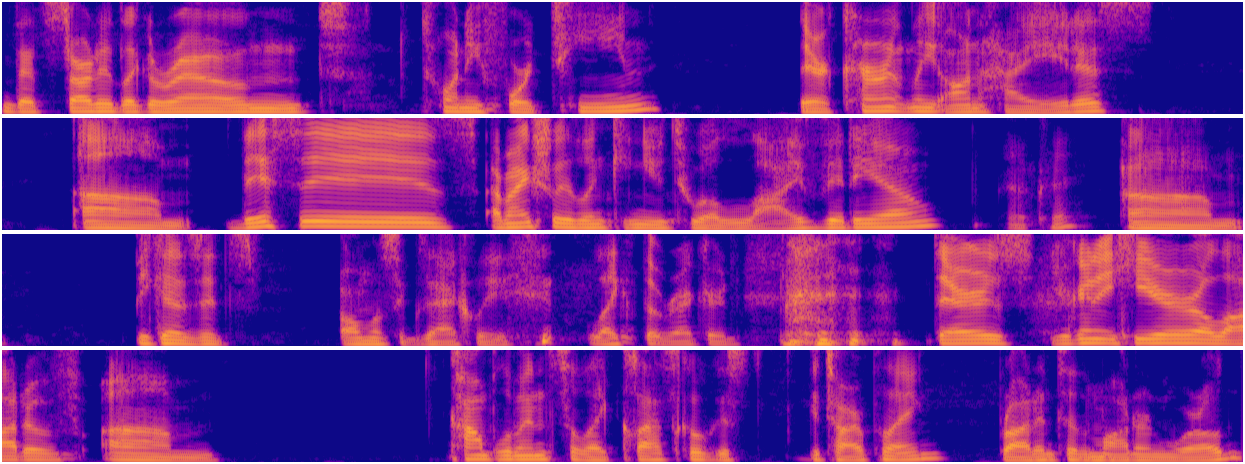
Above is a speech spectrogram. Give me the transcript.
that started like around 2014. They're currently on hiatus. Um, this is, I'm actually linking you to a live video Okay. um, because it's almost exactly like the record there's you're gonna hear a lot of um compliments to like classical gus- guitar playing brought into the modern world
